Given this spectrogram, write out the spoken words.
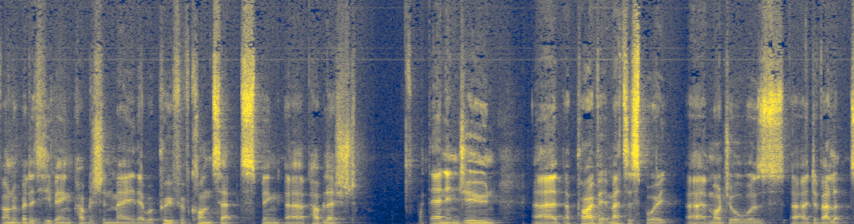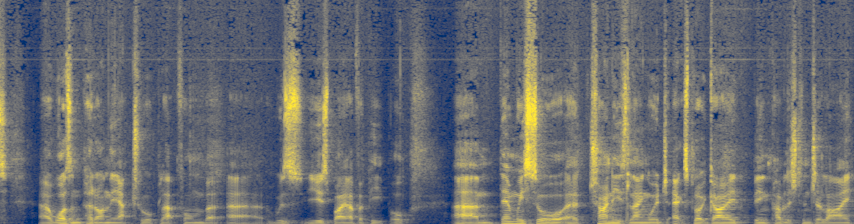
vulnerability being published in May, there were proof of concepts being uh, published. Then in June, uh, a private Metasploit uh, module was uh, developed, uh, wasn't put on the actual platform, but uh, was used by other people. Um, then we saw a Chinese language exploit guide being published in July.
